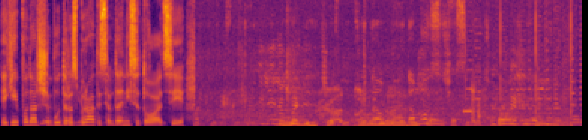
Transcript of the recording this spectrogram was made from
який подальше буде розбиратися в даній ситуації. Нет, вы честно. Домой сейчас идете? Да,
